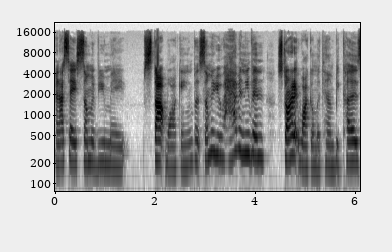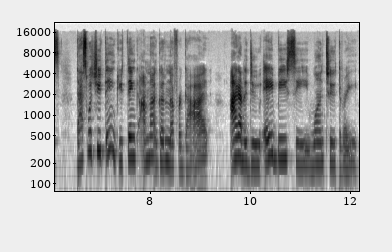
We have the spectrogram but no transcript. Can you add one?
And I say some of you may stop walking, but some of you haven't even started walking with Him because that's what you think. You think, I'm not good enough for God. I got to do A, B, C, one, two, three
